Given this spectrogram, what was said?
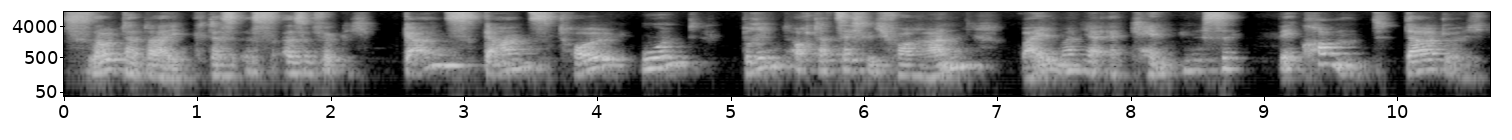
Sloterdijk, das ist also wirklich ganz, ganz toll und bringt auch tatsächlich voran, weil man ja Erkenntnisse bekommt dadurch.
